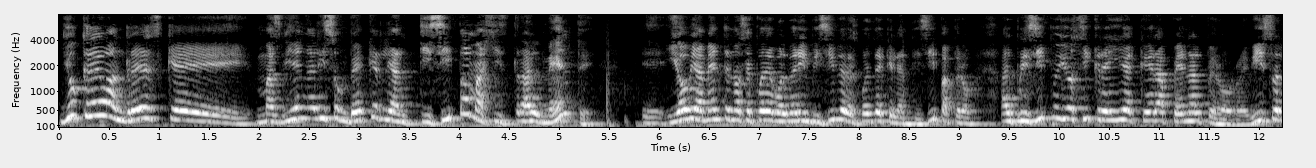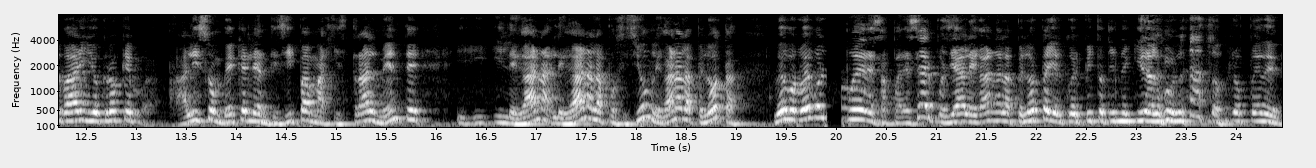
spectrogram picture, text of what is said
Yo creo, Andrés, que más bien Alison Becker le anticipa magistralmente. Eh, y obviamente no se puede volver invisible después de que le anticipa, pero al principio yo sí creía que era penal, pero reviso el bar y yo creo que Alison Becker le anticipa magistralmente y, le gana, le gana la posición, le gana la pelota. Luego, luego no puede desaparecer, pues ya le gana la pelota y el cuerpito tiene que ir a algún lado, no puede,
